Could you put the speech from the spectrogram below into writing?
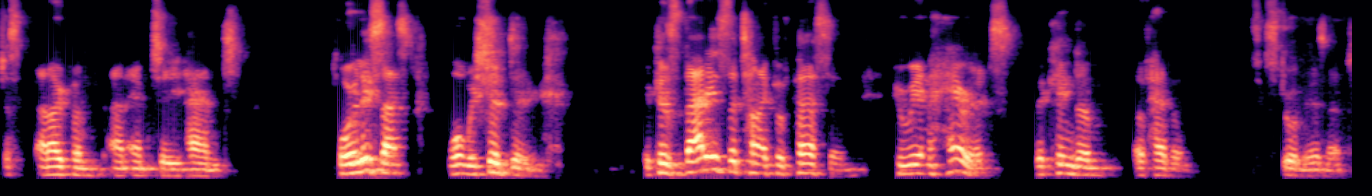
just an open and empty hand. Or at least that's what we should do, because that is the type of person who inherits the kingdom of heaven. It's extraordinary, isn't it?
